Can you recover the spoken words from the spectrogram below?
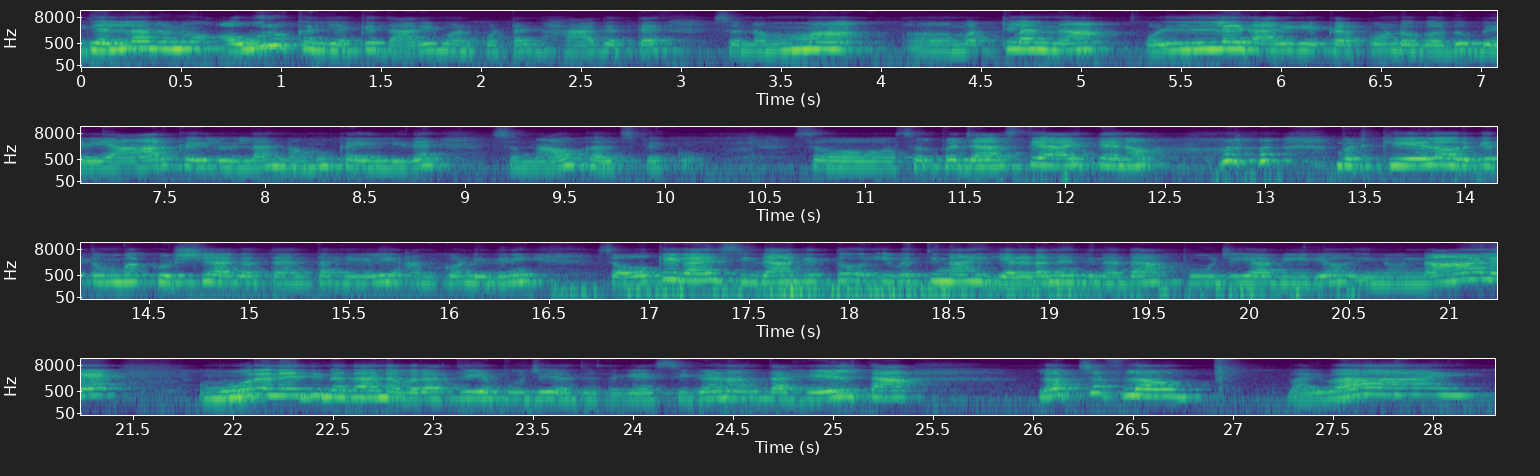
ಇದೆಲ್ಲನೂ ಅವರು ಕಲಿಯೋಕ್ಕೆ ದಾರಿ ಮಾಡಿಕೊಟ್ಟಾಗ ಆಗತ್ತೆ. ಸೊ ನಮ್ಮ ಮಕ್ಕಳನ್ನ ಒಳ್ಳೆ ದಾರಿಗೆ ಕರ್ಕೊಂಡು ಹೋಗೋದು ಬೇರೆ ಯಾರ ಕೈಲೂ ಇಲ್ಲ, ನಮ್ಮ ಕೈಯಲ್ಲಿದೆ. ಸೊ ನಾವು ಕಲಿಸ್ಬೇಕು. ಸೊ ಸ್ವಲ್ಪ ಜಾಸ್ತಿ ಆಯ್ತೇನೋ? ಬಟ್ ಕೇಳೋರಿಗೆ ತುಂಬ ಖುಷಿ ಆಗುತ್ತೆ ಅಂತ ಹೇಳಿ ಅಂದ್ಕೊಂಡಿದ್ದೀನಿ ಸೊ ಓಕೆ ಗಾಯ್ಸ್ ಇದಾಗಿತ್ತು. ಇವತ್ತಿನ ಎರಡನೇ ದಿನದ ಪೂಜೆಯ ವಿಡಿಯೋ ಇನ್ನು ನಾಳೆ ಮೂರನೇ ದಿನದ ನವರಾತ್ರಿಯ ಪೂಜೆಯ ಜೊತೆಗೆ ಸಿಗೋಣ ಅಂತ ಹೇಳ್ತಾ. Lots of love bye bye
